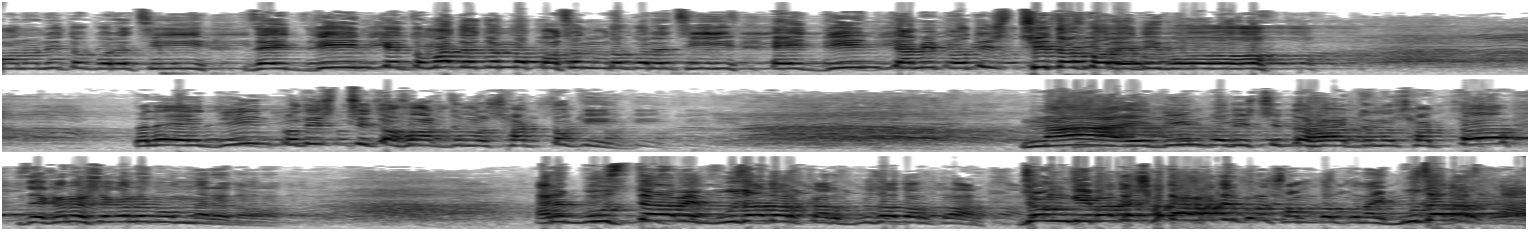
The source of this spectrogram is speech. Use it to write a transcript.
মনোনীত করেছি যে দিনকে তোমাদের জন্য পছন্দ করেছি, এই দিনকে আমি প্রতিষ্ঠিত করে দিব। তাহলে এই দিন প্রতিষ্ঠিত হওয়ার জন্য শর্ত কি? না, এই দিন প্রতিষ্ঠিত হওয়ার জন্য শর্ত, যেখানে সেখানে বুম মেরে দেওয়া। আরে বুঝতে হবে, বুঝা দরকার বুঝা দরকার। জঙ্গিবাদের সাথে আমাদের কোনো সম্পর্ক নাই, বুঝা দরকার।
